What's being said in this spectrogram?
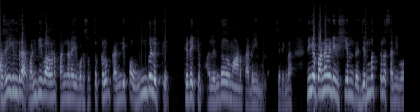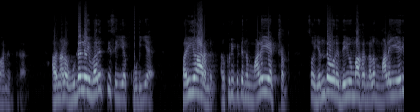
அசைகின்ற வண்டி வாகனம் தங்க நகை போன்ற சொத்துக்களும் கண்டிப்பாக உங்களுக்கு கிடைக்கும். அதில் எந்த விதமான தடையும் இல்லை. சரிங்களா? நீங்கள் பண்ண வேண்டிய விஷயம் இந்த ஜென்மத்தில் சனி பகவான் இருக்கிறார். அதனால உடலை வருத்தி செய்யக்கூடிய பரிகாரங்கள் அது குறிப்பிட்டு இந்த மலையேற்றம். ஸோ எந்த ஒரு தெய்வமாக இருந்தாலும் மலையேறி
